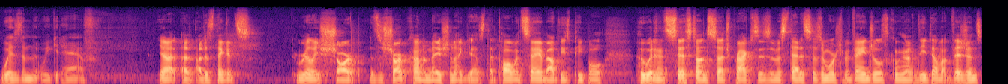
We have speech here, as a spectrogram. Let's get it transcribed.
wisdom that we could have. Yeah, I, I just think it's really sharp. It's a sharp condemnation, I guess, that Paul would say about these people who would insist on such practices of asceticism, worship of angels, going on in detail about visions.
